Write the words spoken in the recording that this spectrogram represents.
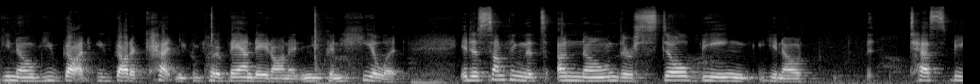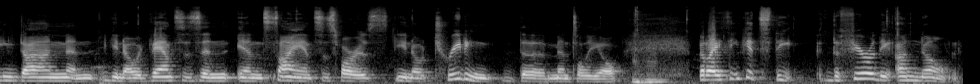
you know you've got you've got a cut and you can put a band-aid on it and you can heal it it is something that's unknown. There's still being you know tests being done and you know advances in in science as far as you know treating the mentally ill. But i think it's the the fear of the unknown.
